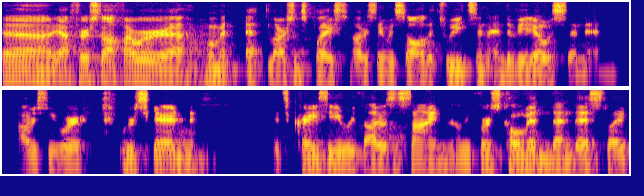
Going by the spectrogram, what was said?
Uh, yeah, first off, I were uh, home at, at Larsson's place. Obviously, we saw the tweets and, and the videos, and, and obviously we're we're scared and it's crazy. We thought it was a sign. I mean, first COVID and then this, like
